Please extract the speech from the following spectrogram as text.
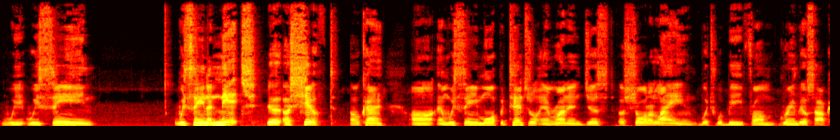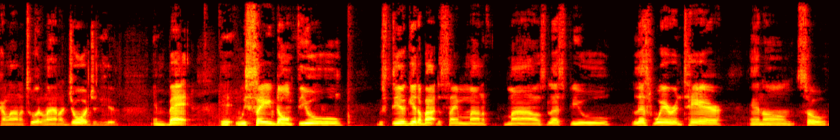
we we seen we seen a niche, a, shift, okay, uh, and we seen more potential in running just a shorter lane, which would be from Greenville, South Carolina, to Atlanta, Georgia, here and back. It, we saved on fuel. We still get about the same amount of miles, less fuel, less wear and tear, and um, so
